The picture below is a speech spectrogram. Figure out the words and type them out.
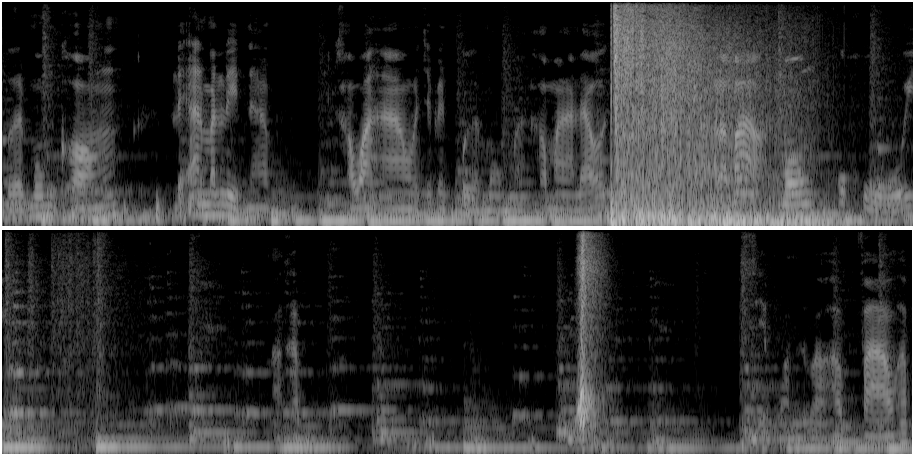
เปิดมุมของเรอัลมาริดนะครับ คาวาฮาวจะเป็นเปิดมุมาเข้ามาแล้วอาราบ้ามง โอ้โหมาครับ เสียบอลหรือเปล่าครับ ฟาวครับ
